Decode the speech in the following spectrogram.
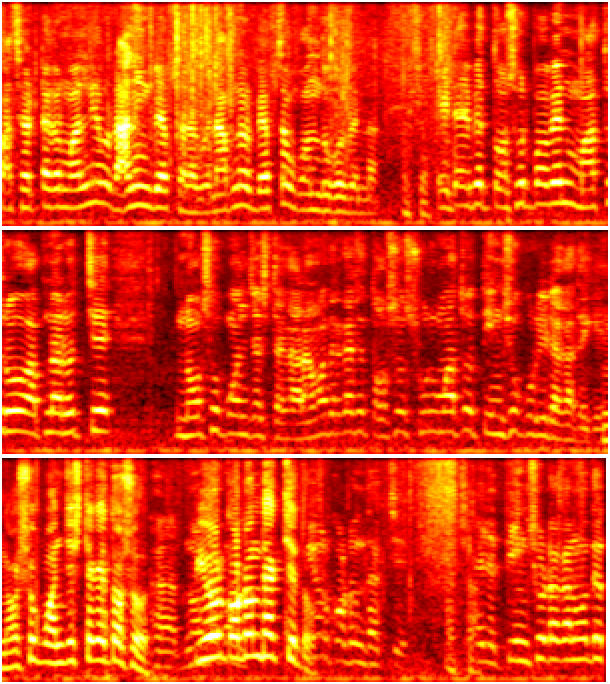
পাঁচ হাজার টাকার মাল নিয়ে রানিং ব্যবসা রাখবেন। আপনার ব্যবসা বন্ধ করবেন না। আচ্ছা। এই টাইপের তসর পাবেন। মাত্র আপনার হচ্ছে নশো পঞ্চাশ টাকা আর আমাদের কাছে তসর শুরু মাত্র তিনশো কুড়ি টাকা থেকে। নশো পঞ্চাশ টাকায় তসর? হ্যাঁ, পিওর কটন থাকছে তো? পিওর কটন থাকছে। আচ্ছা। এই যে তিনশো টাকার মধ্যে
